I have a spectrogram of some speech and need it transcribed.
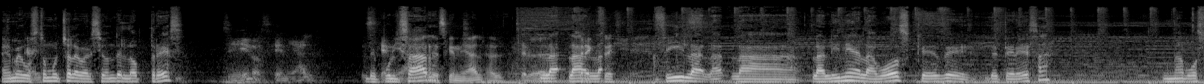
A mí me gustó mucho la versión del Lop 3. Sí, no, es genial. de pulsar. Es genial. La, sí, la, la, la, línea de la voz que es de, de Teresa. Una voz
